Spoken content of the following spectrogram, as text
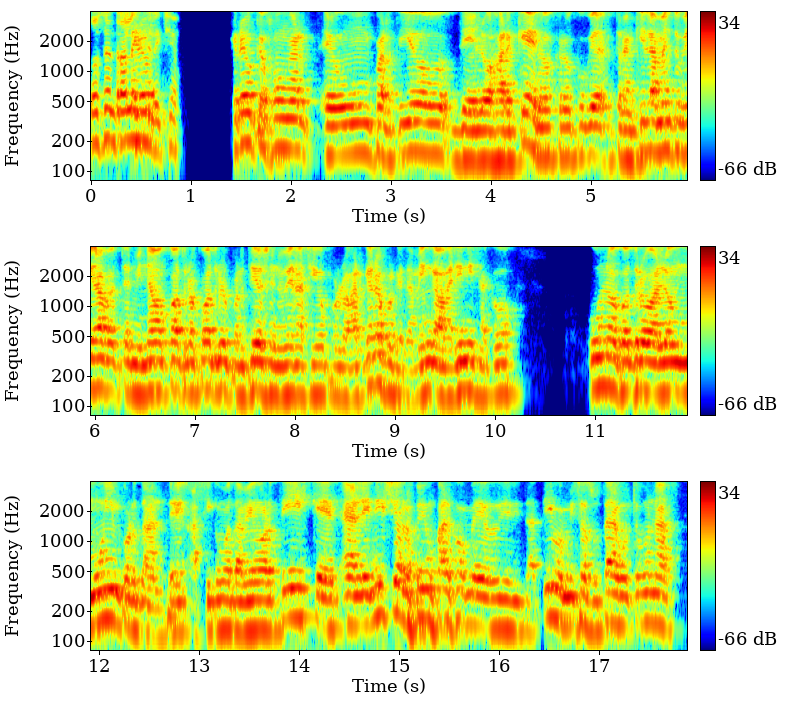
Dos centrales de selección. Creo que fue un, eh, un, partido de los arqueros. Creo que hubiera, tranquilamente hubiera terminado 4-4 el partido si no hubiera sido por los arqueros, porque también Gabarini sacó uno con otro balón muy importante, así como también Ortiz, que al inicio lo vimos algo medio irritativo, me hizo asustar, tuvo unas,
